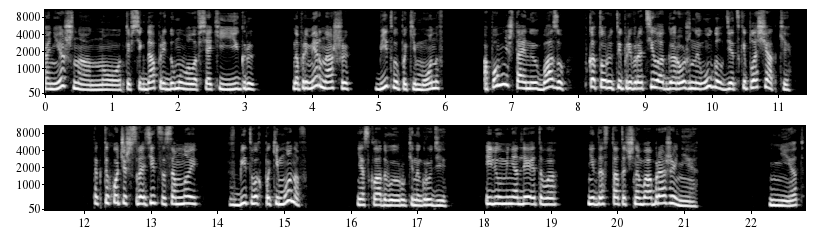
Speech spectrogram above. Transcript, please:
Конечно, но ты всегда придумывала всякие игры – Например, наши битвы покемонов. А помнишь тайную базу, в которую ты превратила отгороженный угол детской площадки? Так ты хочешь сразиться со мной в битвах покемонов? Я складываю руки на груди. Или у меня для этого недостаточно воображения? Нет.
